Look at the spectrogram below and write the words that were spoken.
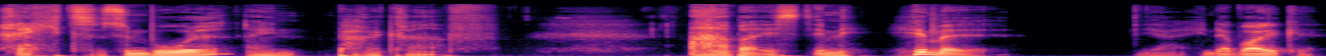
Rechtssymbol, ein Paragraph. Aber ist im Himmel, ja, in der Wolke.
